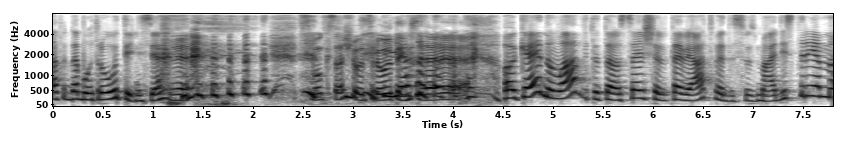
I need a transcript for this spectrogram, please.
ātri dabūt rūtiņas. Ja? Smuks sašots rūtiņas. jā, jā. ok, nu labi, tad tavs ceļš ir tevi atvedis uz maģistriem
